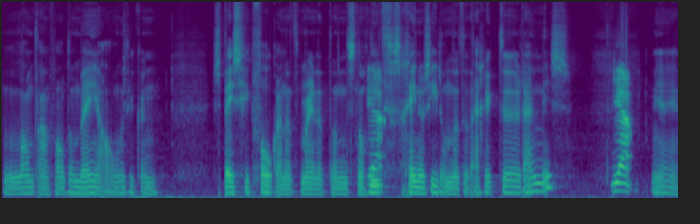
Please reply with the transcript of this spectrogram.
land aanvalt, dan ben je al natuurlijk een specifiek volk aan het... Maar dat, dan is het nog Ja. niet genocide, omdat het eigenlijk te ruim is. Ja, Ja, ja.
